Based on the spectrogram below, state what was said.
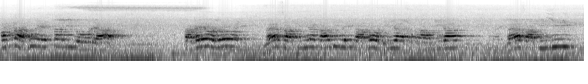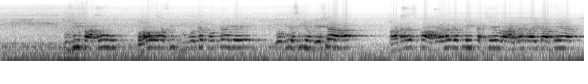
ਪਰ ਤੁਹਾਨੂੰ ਏਕਤਾ ਦੀ ਲੋੜ ਆ। ਤਗੜੇ ਹੋ ਜਾਓ। ਮੈਂ ਸਾਥੀ ਨਾਲ ਕੱਲ ਦੀ ਮੇਰੀ ਗੱਲ ਹੋ ਰਹੀ ਆ ਸਤਨਾਮ ਜੀ ਦਾ ਮੈਂ ਸਾਥੀ ਜੀ, ਤੁਸੀਂ ਸਾਨੂੰ ਬੁਲਾਓ, ਅਸੀਂ ਜ਼ਰੂਰ ਉੱਥੇ ਪਹੁੰਚਾਂਗੇ, ਕਿਉਂਕਿ ਅਸੀਂ ਹਮੇਸ਼ਾ ਸਾਡਾ ਸੁਭਾਅ ਇਹੋ ਜਿਹਾ ਕਿ ਅਸੀਂ ਕੱਚੇ ਇਲਾਜ ਦਾ ਲੜਾਈ ਕਰਦੇ ਆ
